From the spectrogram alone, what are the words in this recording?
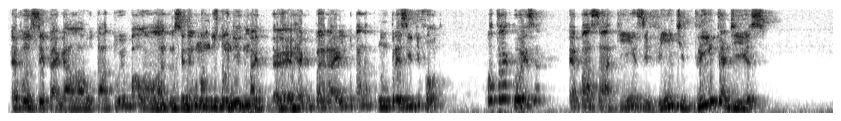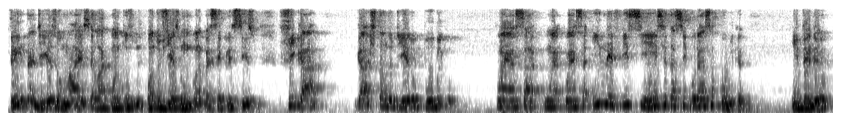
É você pegar lá o tatu e o balão lá, não sei nem o nome dos bandidos, mas é, é recuperar ele e botar na, num presídio de volta. Outra coisa é passar 15, 20, 30 dias, 30 dias ou mais, sei lá quantos, quantos dias vai ser preciso ficar gastando dinheiro público com essa, com essa ineficiência da segurança pública. Entendeu?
